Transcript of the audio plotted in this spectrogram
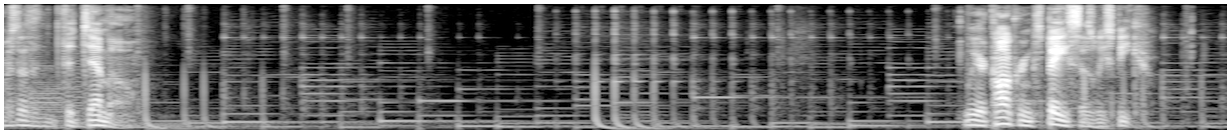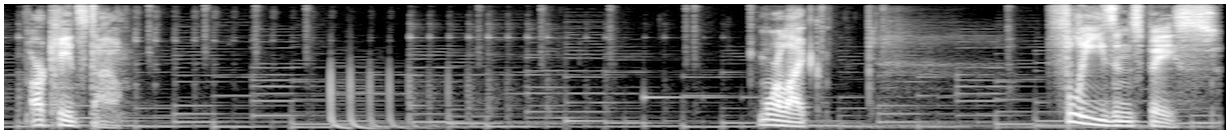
Or is that the demo? We are conquering space as we speak. Arcade style. More like fleas in space.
